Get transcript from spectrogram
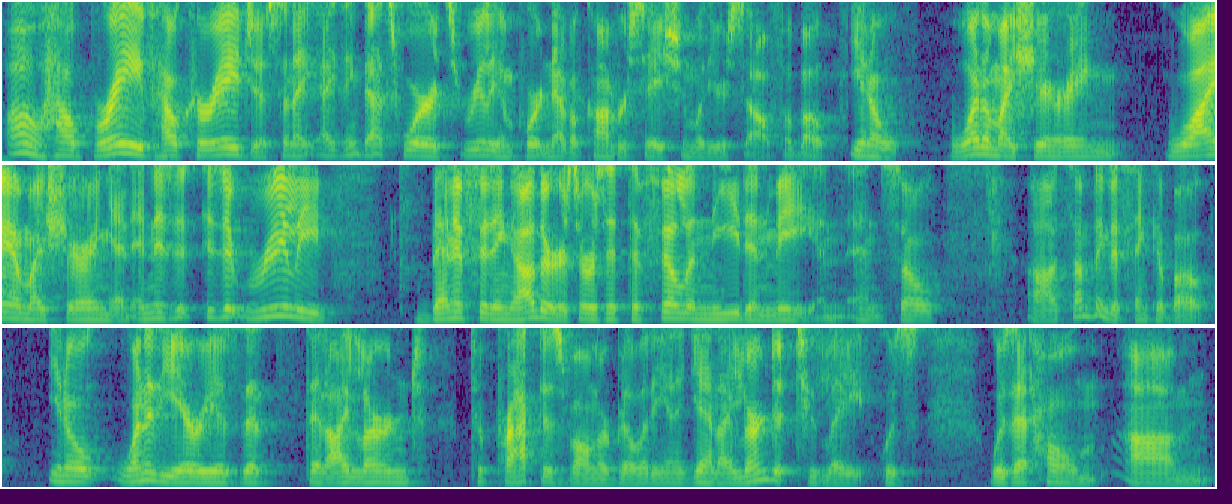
Oh, how brave, how courageous. And I, I think that's where it's really important to have a conversation with yourself about, you know, what am I sharing? Why am I sharing it? And is it is it really benefiting others, or is it to fill a need in me? And and so uh, it's something to think about. You know, one of the areas that that I learned to practice vulnerability, and again, I learned it too late, was was at home um,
